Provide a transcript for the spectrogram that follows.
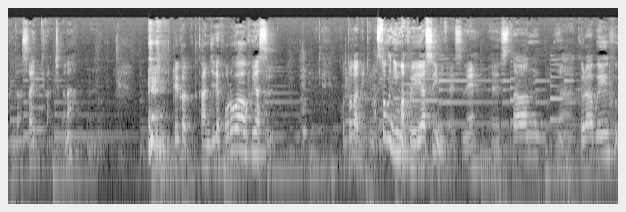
くださいって感じかな、うん、という感じでフォロワーを増やす。ことができます。特に今増えやすいみたいですね。スタンクラブ F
